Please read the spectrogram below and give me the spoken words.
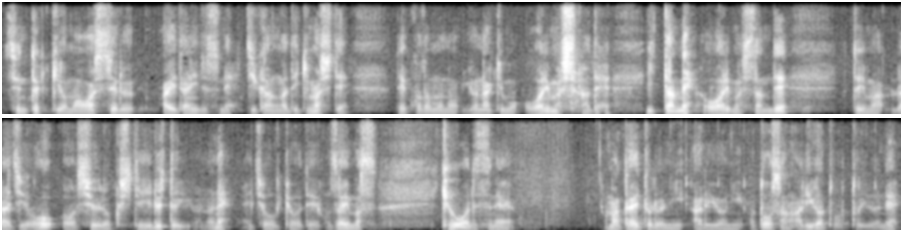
洗濯機を回してる間にですね、時間ができまして、で、子供の夜泣きも終わりましたので、一旦ね、終わりましたんで、ちょっと今、ラジオを収録しているというようなね、状況でございます。今日はですね、まあ、タイトルにあるように、お父さんありがとうというね、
